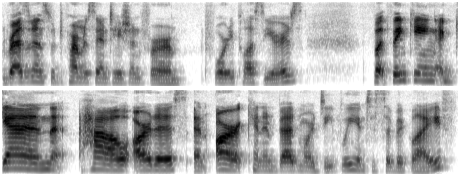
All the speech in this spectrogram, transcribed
residence with Department of Sanitation for 40 plus years. But thinking again how artists and art can embed more deeply into civic life,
